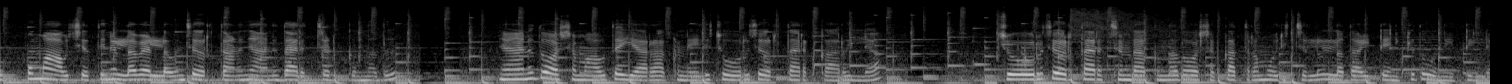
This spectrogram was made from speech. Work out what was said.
ഉപ്പും ആവശ്യത്തിനുള്ള വെള്ളവും ചേർത്താണ് ഞാനിത് അരച്ചെടുക്കുന്നത്. ഞാൻ ദോശമാവ് തയ്യാറാക്കണേൽ ചോറ് ചേർത്ത് അരക്കാറില്ല. ചോറ് ചേർത്ത് അരച്ചുണ്ടാക്കുന്ന ദോശക്ക് അത്ര മൊരിച്ചിലുള്ളതായിട്ട് എനിക്ക് തോന്നിയിട്ടില്ല.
